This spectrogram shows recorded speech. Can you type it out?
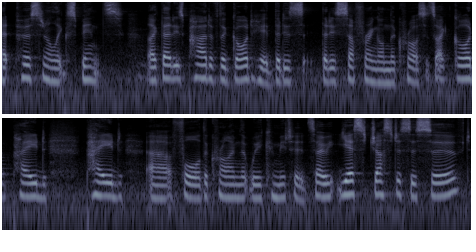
at personal expense. Like that is part of the Godhead that is that is suffering on the cross. It's like God paid paid uh, for the crime that we committed. So yes, justice is served,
